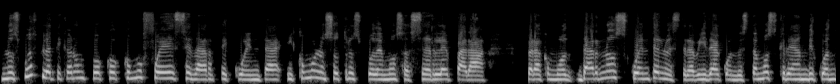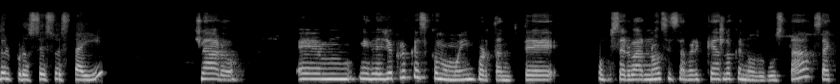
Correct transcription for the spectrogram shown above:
¿Nos puedes platicar un poco cómo fue ese darte cuenta y cómo nosotros podemos hacerle para, para como darnos cuenta en nuestra vida cuando estamos creando y cuando el proceso está ahí? Claro, eh, mire, yo creo que es como muy importante observarnos y saber qué es lo que nos gusta, o sea,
